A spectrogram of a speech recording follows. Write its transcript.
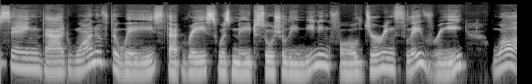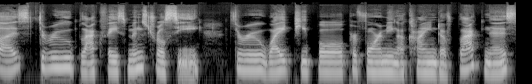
saying that one of the ways that race was made socially meaningful during slavery was through blackface minstrelsy, through white people performing a kind of blackness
